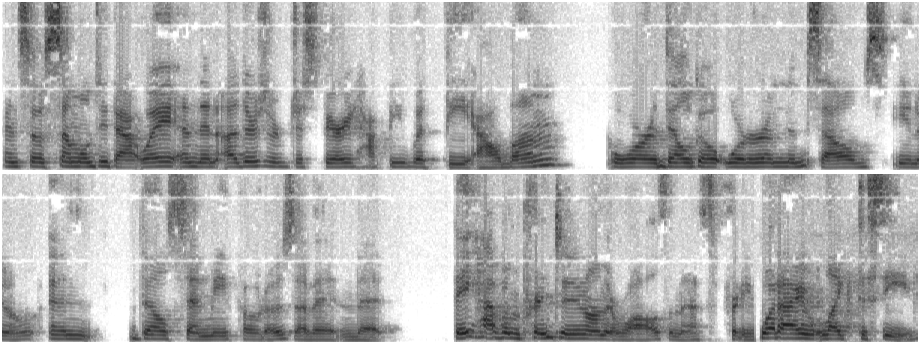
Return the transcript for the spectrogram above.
And so some will do that way. And then others are just very happy with the album or they'll go order them themselves, you know, and they'll send me photos of it and that they have them printed on their walls and that's pretty what I like to see.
